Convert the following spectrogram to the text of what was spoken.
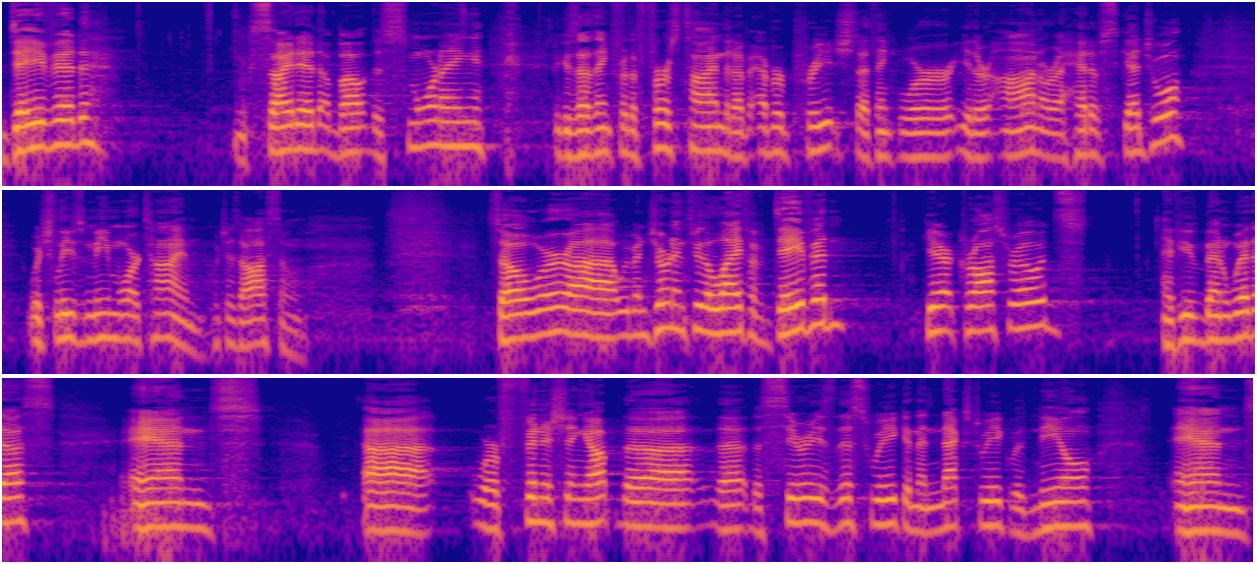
David. I'm excited about this morning because I think for the first time that I've ever preached, I think we're either on or ahead of schedule, which leaves me more time, which is awesome. So we're, uh, we've been journeying through the life of David here at Crossroads, if you've been with us. And uh, we're finishing up the, the, the, series this week and then next week with Neil. And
